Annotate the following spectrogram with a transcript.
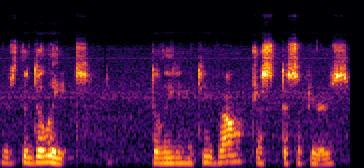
Here's the delete. Deleting the TiVo just disappears.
